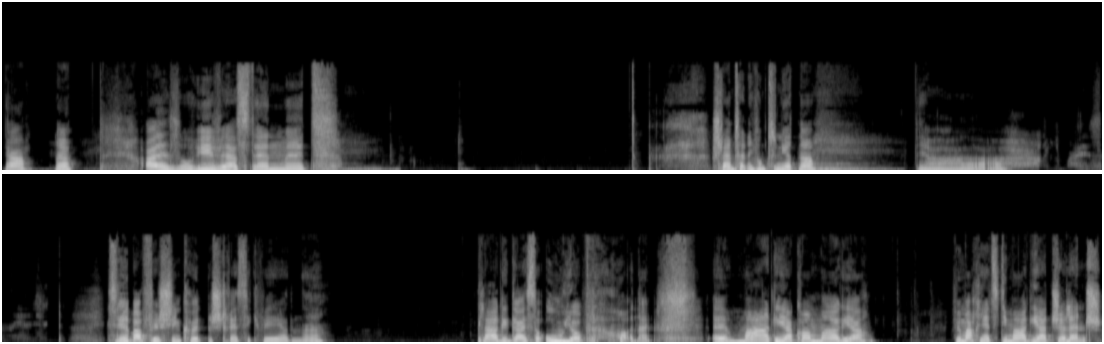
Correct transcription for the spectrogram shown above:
Ja, ne? Also, wie wär's denn mit. Schleims hat nicht funktioniert, ne? Ja, ich weiß nicht. Silberfischchen könnten stressig werden, ne? Plagegeister. Oh ja, oh nein. Äh, Magier, komm, Magier. Wir machen jetzt die Magier-Challenge.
